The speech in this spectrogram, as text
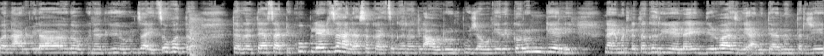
पण आणवीला दवाखान्यात घेऊन जायचं होतं. तर त्यासाठी खूप लेट झाला सकाळचं घरातलं आवरून पूजा वगैरे करून गेली. नाही म्हटलं तर घरी यायला एक दीड वाजली आणि त्यानंतर जी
